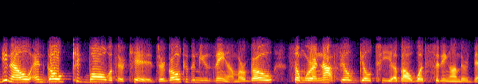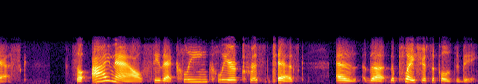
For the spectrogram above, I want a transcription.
you know, and go kick ball with their kids or go to the museum or go somewhere and not feel guilty about what's sitting on their desk. So I now see that clean, clear, crisp desk as the the place you're supposed to be.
